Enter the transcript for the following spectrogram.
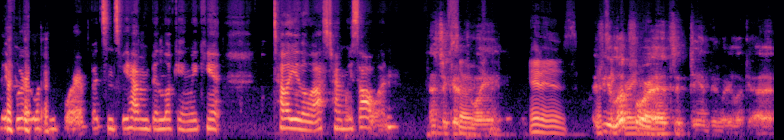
if we were looking for it, but since we haven't been looking, we can't tell you the last time we saw one. That's a good So point. It is. If That's you look great for it, it's a damn good way to look at it.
